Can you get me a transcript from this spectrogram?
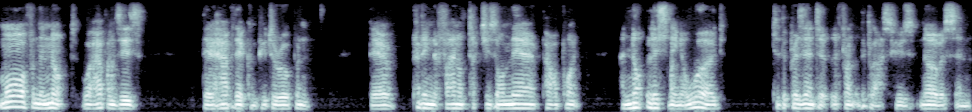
more often than not, what happens is they have their computer open, they're putting the final touches on their PowerPoint and not listening a word to the presenter at the front of the class who's nervous and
